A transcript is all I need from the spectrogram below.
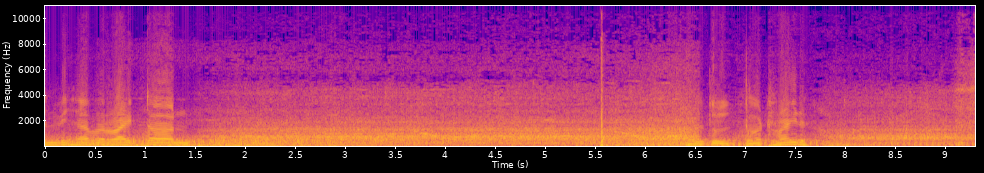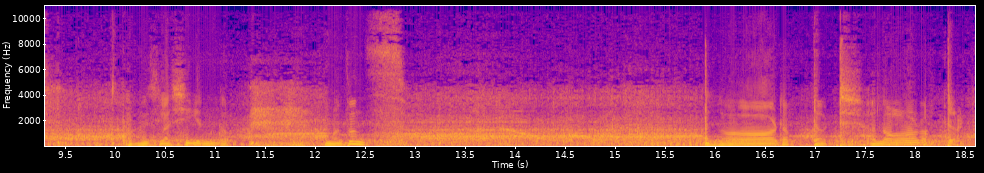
and we have a right turn. A little dirt ride. Could be slushy in the mountains. A lot of dirt. A lot of dirt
